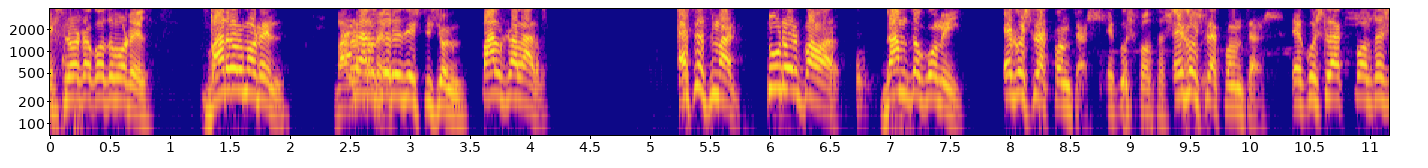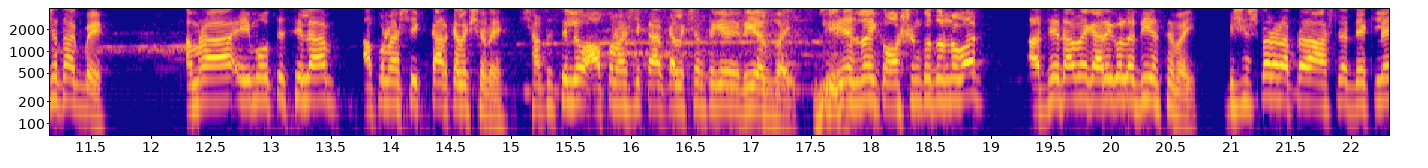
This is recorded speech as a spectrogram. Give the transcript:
এক্স নোটা কত মডেল বারোর মডেল 12 আঠারোতে model। রেজিস্ট্রেশন পাল colour. S smart two door power দাম তো কমেই। একুশ লাখ পঞ্চাশ। একুশ পঞ্চাশ। একুশ লাখ পঞ্চাশ। একুশ লাখ পঞ্চাশে থাকবে। আমরা এই মুহূর্তে ছিলাম আপনার কার কালেকশনে সাথে ছিল আপনার কার কালেকশন থেকে রিয়াজ ভাই। রিয়াজ ভাইকে অসংখ্য ধন্যবাদ। আর যে দামে গাড়িগুলো দিয়েছে ভাই বিশেষ করে আপনারা আসলে দেখলে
